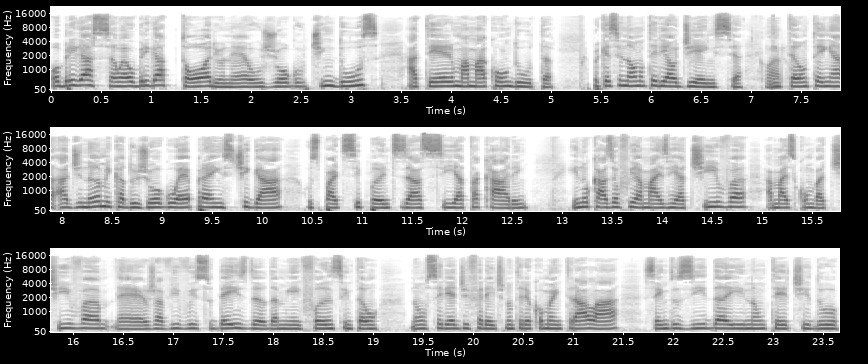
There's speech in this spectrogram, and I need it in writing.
obrigação, é obrigatório, né? O jogo te induz a ter uma má conduta, porque senão não teria audiência. Claro. Então tem a, a dinâmica do jogo é para instigar os participantes a se atacarem. E no caso eu fui a mais reativa, a mais combativa. É, eu já vivo isso desde a da minha infância, então não seria diferente, não teria como eu entrar lá ser induzida e não ter tido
